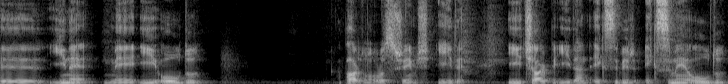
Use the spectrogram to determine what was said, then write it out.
e, yine mi oldu. Pardon orası şeymiş i'di. İ çarpı i'den eksi 1 eksi m oldu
